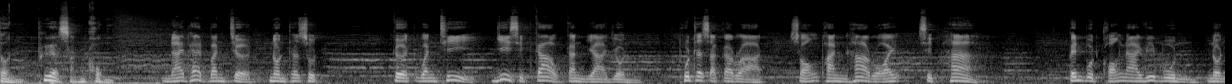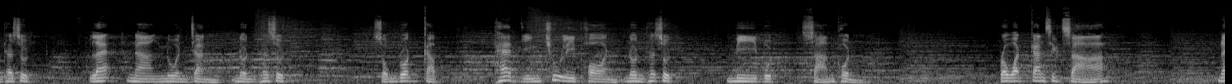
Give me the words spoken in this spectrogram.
ตนเพื่อสังคม นายแพทย์บรรเจิดนนทสุด เกิดวันที่ 29 กันยายน พุทธศักราช 2515 เป็นบุตรของนายวิบุลนนทสุดและนางนวลจันทร์นนทสุดสมรสกับแพทย์หญิงชุลีพรนนทสุดมีบุตร3คน ประวัติการศึกษา ใน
